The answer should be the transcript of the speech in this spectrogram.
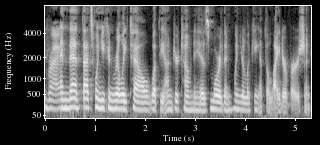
Right. And then that's when you can really tell what the undertone is more than when you're looking at the lighter version.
